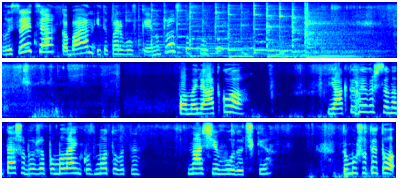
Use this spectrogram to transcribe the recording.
Лисиця, кабан і тепер вовки. Ну просто супер. Помилятко, як ти дивишся на те, щоб вже помаленьку змотувати наші вудочки? Тому що ти то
